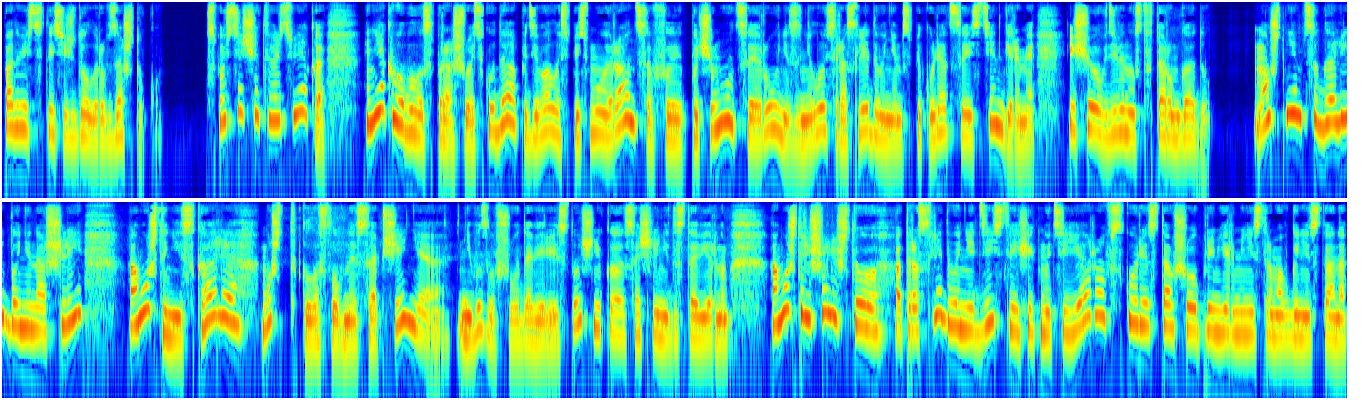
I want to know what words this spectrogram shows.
по 200 тысяч долларов за штуку. Спустя четверть века некого было спрашивать, куда подевалось письмо иранцев и почему ЦРУ не занялось расследованием спекуляции стингерами еще в 92 году. Может, немцы Галиба не нашли, а может, и не искали, может, голословное сообщение, не вызвавшего доверия источника, сочли недостоверным, а может, решили, что от расследования действий Хикматияра, вскоре ставшего премьер-министром Афганистана,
